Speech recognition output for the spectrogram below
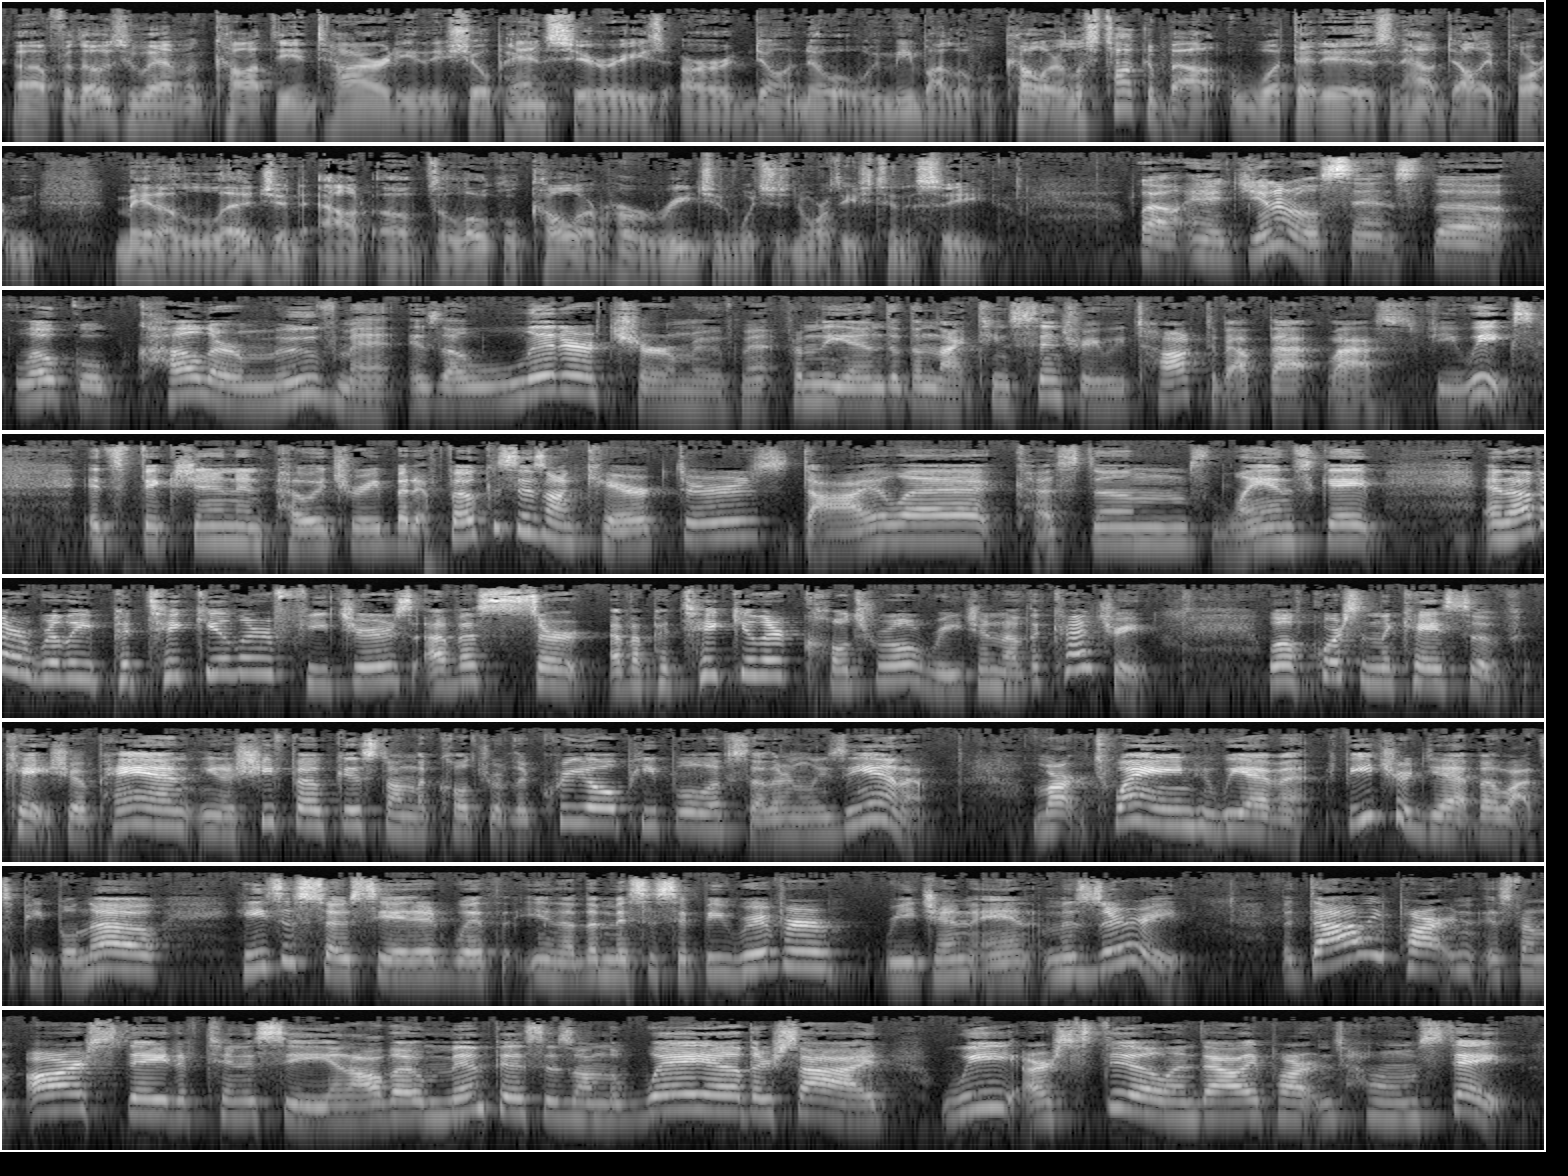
Uh, for those who haven't caught the entirety of the Chopin series or don't know what we mean by local color, let's talk about what that is and how Dolly Parton made a legend out of the local color of her region, which is Northeast Tennessee. Well, in a general sense, the local color movement is a literature movement from the end of the 19th century. We talked about that last few weeks. It's fiction and poetry, but it focuses on characters, dialect, customs, landscape, and other really particular features of a cert of a particular cultural region of the country. Well, of course, in the case of Kate Chopin, you know, she focused on the culture of the Creole people of southern Louisiana. Mark Twain, who we haven't featured yet, but lots of people know, he's associated with, you know, the Mississippi River region and Missouri. But Dolly Parton is from our state of Tennessee, and although Memphis is on the way other side, we are still in Dolly Parton's home state.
